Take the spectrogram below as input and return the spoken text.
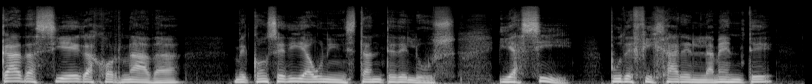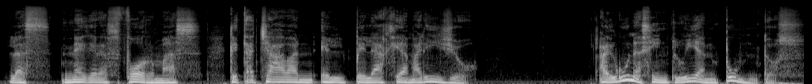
Cada ciega jornada me concedía un instante de luz y así pude fijar en la mente las negras formas que tachaban el pelaje amarillo. Algunas incluían puntos,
